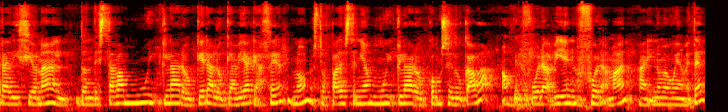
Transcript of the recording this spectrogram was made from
tradicional donde estaba muy claro qué era lo que había que hacer, ¿no? Nuestros padres tenían muy claro cómo se educaba, aunque fuera bien o fuera mal, ahí no me voy a meter,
